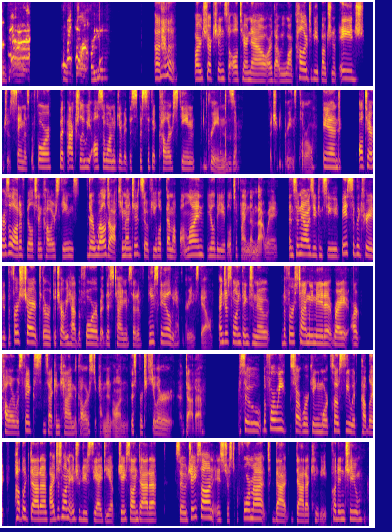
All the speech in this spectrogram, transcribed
Uh, our instructions to Altair now are that we want color to be a function of age, which is same as before, but actually we also want to give it the specific color scheme greens. That should be greens plural. And Altair has a lot of built-in color schemes. They're well documented, so if you look them up online, you'll be able to find them that way. And so now, as you can see, we basically created the first chart, the, the chart we had before, but this time instead of blue scale, we have a green scale. And just one thing to note, the first time we made it, right, our color was fixed. The second time, the color is dependent on this particular data. So before we start working more closely with public public data, I just want to introduce the idea of JSON data. So JSON is just a format that data can be put into.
